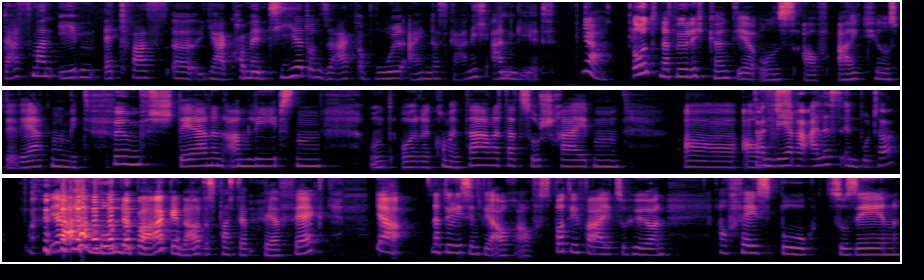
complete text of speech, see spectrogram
dass man eben etwas äh, ja, kommentiert und sagt, obwohl einen das gar nicht angeht. Ja, und natürlich könnt ihr uns auf iTunes bewerten mit fünf Sternen am liebsten und eure Kommentare dazu schreiben. Äh, Dann wäre alles in Butter. Ja, wunderbar, genau, das passt ja perfekt. Ja, natürlich sind wir auch auf Spotify zu hören, auf Facebook zu sehen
